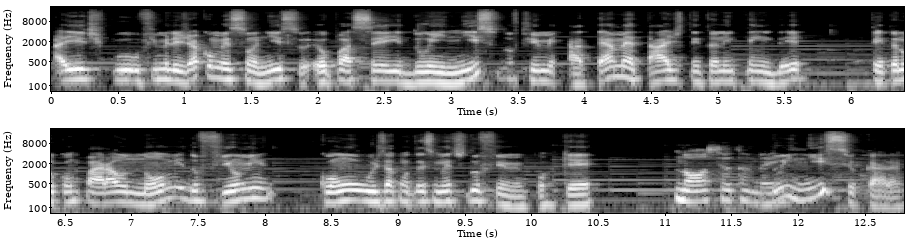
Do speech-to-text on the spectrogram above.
aí, tipo, o filme ele já começou nisso. Eu passei do início do filme até a metade tentando entender, tentando comparar o nome do filme com os acontecimentos do filme. Porque Nossa, eu do também. início, cara,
